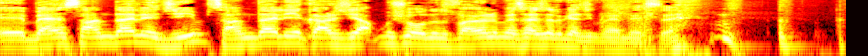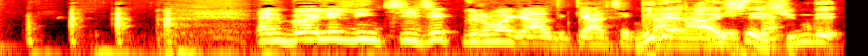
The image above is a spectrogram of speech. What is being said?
e, ben sandalyeciyim. Sandalyeye karşı yapmış olduğunuz falan öyle mesajlar gelecek neredeyse. Yani böyle linç yiyecek duruma geldik gerçekten. bir de neredeyse. Ayşe şimdi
